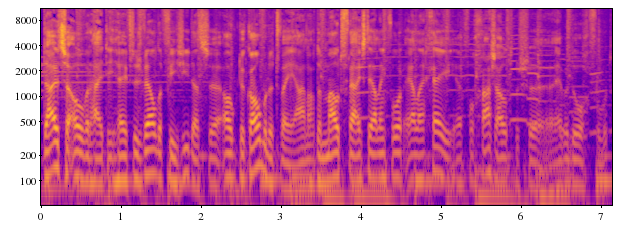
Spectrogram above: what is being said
Duitse overheid die heeft dus wel de visie dat ze ook de komende twee jaar nog de moutvrijstelling voor LNG, eh, voor gasauto's eh, hebben doorgevoerd.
